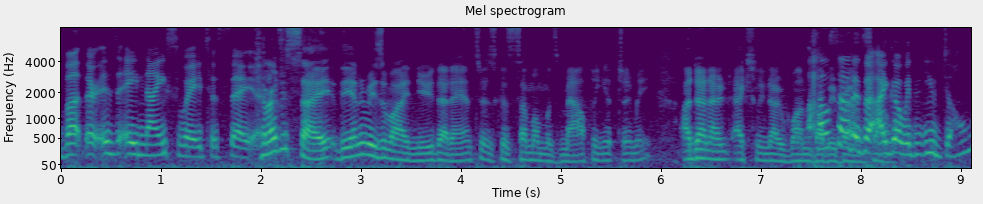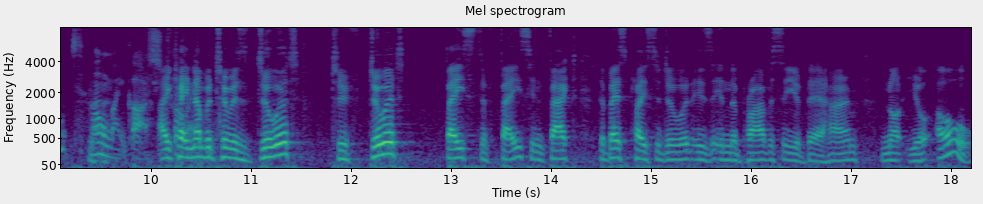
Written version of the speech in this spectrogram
but there is a nice way to say it. Can I just say, the only reason why I knew that answer is because someone was mouthing it to me. I don't know, actually know one How Bobby sad Brown is it? I go with you don't. Oh my gosh. Okay, Troy. number two is do it to f- do it face to face. In fact, the best place to do it is in the privacy of their home, not your oh.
